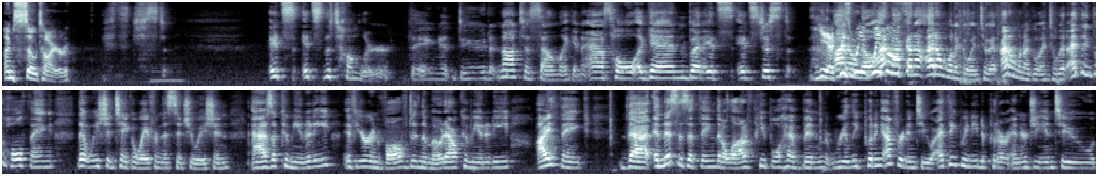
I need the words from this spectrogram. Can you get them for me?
I'm so tired. It's just it's it's the Tumblr thing, dude. Not to sound like an asshole again, but it's it's just Yeah, don't we know. we I'm both not gonna. I don't want to go into it. I don't want to go into it. I think the whole thing that we should take away from this situation as a community, if you're involved in the Modal community, I think that, and this is a thing that a lot of people have been really putting effort into. I think we need to put our energy into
